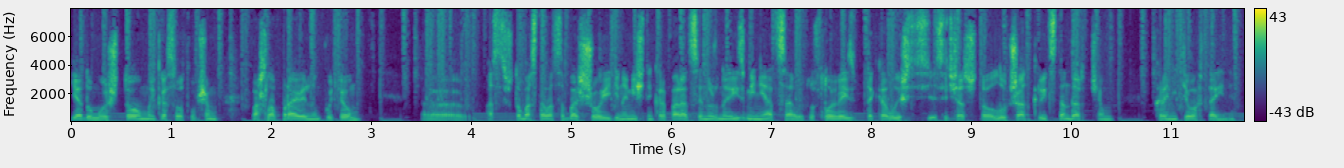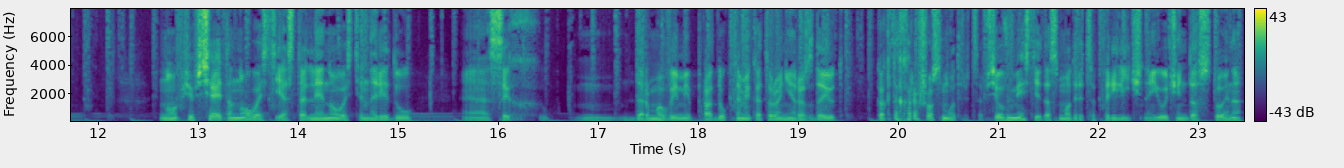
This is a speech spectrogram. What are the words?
Я думаю, что Microsoft, в общем, пошла правильным путем. Э, Чтобы оставаться большой и динамичной корпорацией, нужно изменяться. А вот условия таковы сейчас, что лучше открыть стандарт, чем хранить его в тайне. Но вообще вся эта новость и остальные новости наряду э, с их дармовыми продуктами, которые они раздают, как-то хорошо смотрится. Все вместе это смотрится прилично и очень достойно.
